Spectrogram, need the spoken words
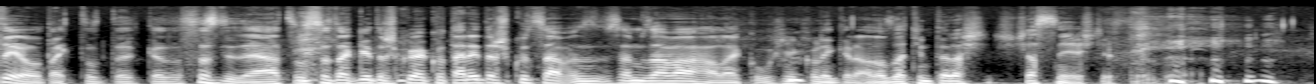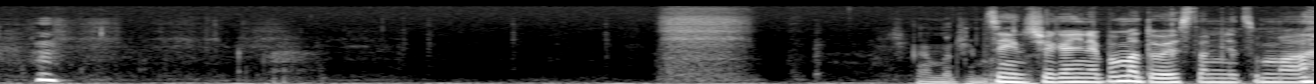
Ty jo, tak to teďka zase, já to se taky trošku, jako tady trošku sa- jsem zaváhal, jako už několikrát, ale zatím teda šťastně ještě. v tom, teda. Si člověk ani nepamatuje, jestli tam něco má.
